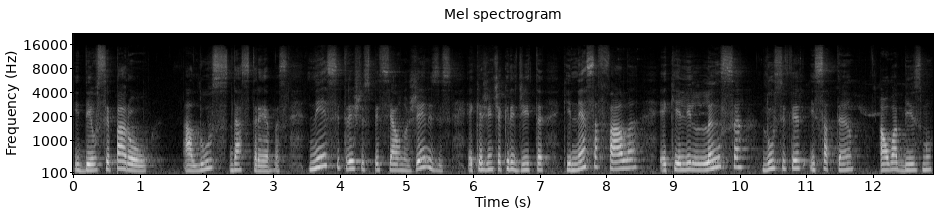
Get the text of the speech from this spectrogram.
e Deus separou a luz das trevas. Nesse trecho especial no Gênesis é que a gente acredita que nessa fala é que ele lança Lúcifer e Satã ao abismo,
